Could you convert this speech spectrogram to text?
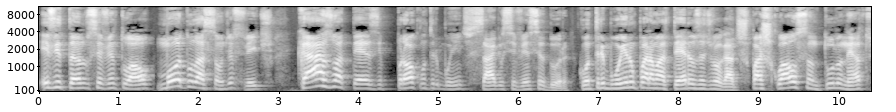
evitando-se eventual modulação de efeitos caso a tese pró-contribuinte sagre-se vencedora. Contribuíram para a matéria os advogados Pascoal Santulo Neto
